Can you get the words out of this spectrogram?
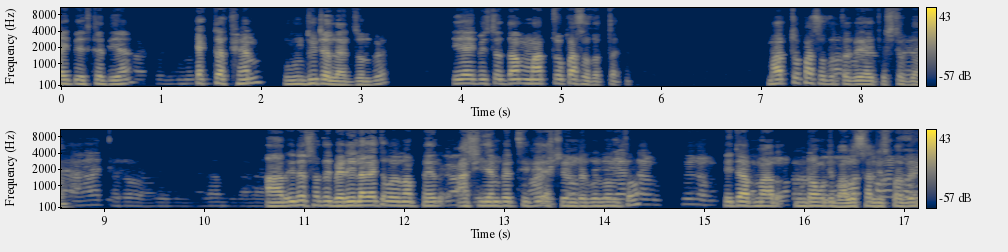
আইপিএসটা দিয়ে একটা ফ্যান এবং দুইটা লাইট জ্বলবে। এই আইপিএসটার দাম মাত্র পাঁচ হাজার টাকা। মাত্র পাঁচ হাজার টাকা এই আইপিএসটার দাম। আর এটার সাথে ব্যাটারি লাগাইতে পারবেন আপনার আশি এম্পের থেকে একশো এম্পের পর্যন্ত। এটা আপনার মোটামুটি ভালো সার্ভিস পাবেন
